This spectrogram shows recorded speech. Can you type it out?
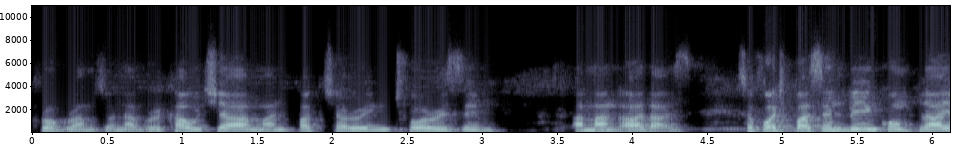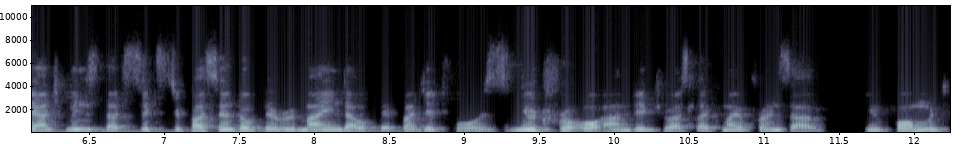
programs on agriculture, manufacturing, tourism, among others. So 40% being compliant means that 60% of the remainder of the budget was neutral or ambiguous, like my friends have informed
